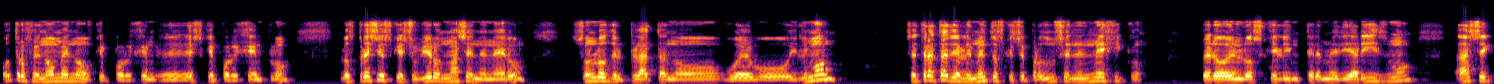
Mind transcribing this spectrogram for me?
Otro fenómeno que, por ejemplo, eh, es que, por ejemplo, los precios que subieron más en enero son los del plátano, huevo y limón. Se trata de alimentos que se producen en México, pero en los que el intermediarismo hace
